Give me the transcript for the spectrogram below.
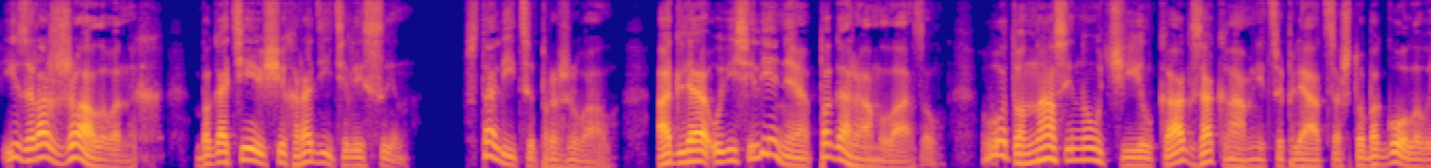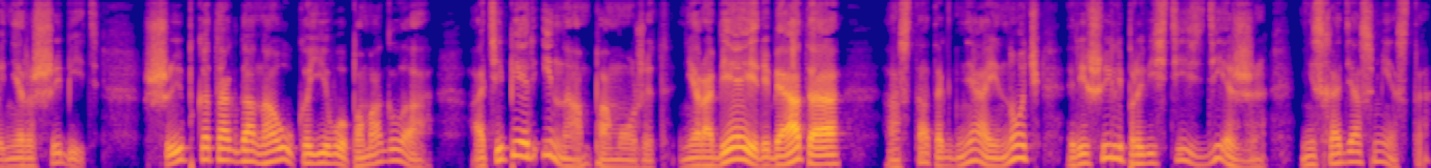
«Из разжалованных, богатеющих родителей сын. В столице проживал, а для увеселения по горам лазал. Вот он нас и научил, как за камни цепляться, чтобы головы не расшибить. Шибко тогда наука его помогла, а теперь и нам поможет. Не робей, ребята!» Остаток дня и ночь решили провести здесь же, не сходя с места,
